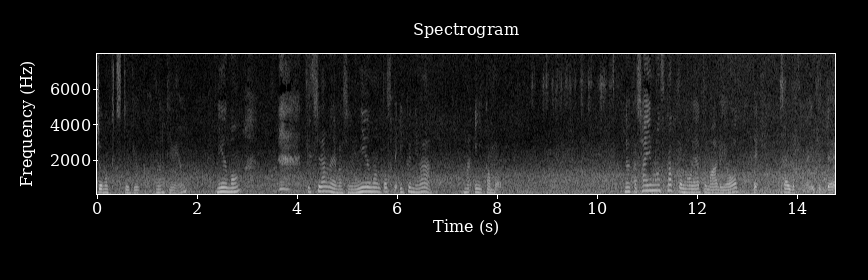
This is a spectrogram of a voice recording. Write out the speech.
序の口というか何て言うんや入門？知らない場所に入門として行くにはまあいいかも。なんかシャインマスカットのおやつもあるよってガイドさんが言ってて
